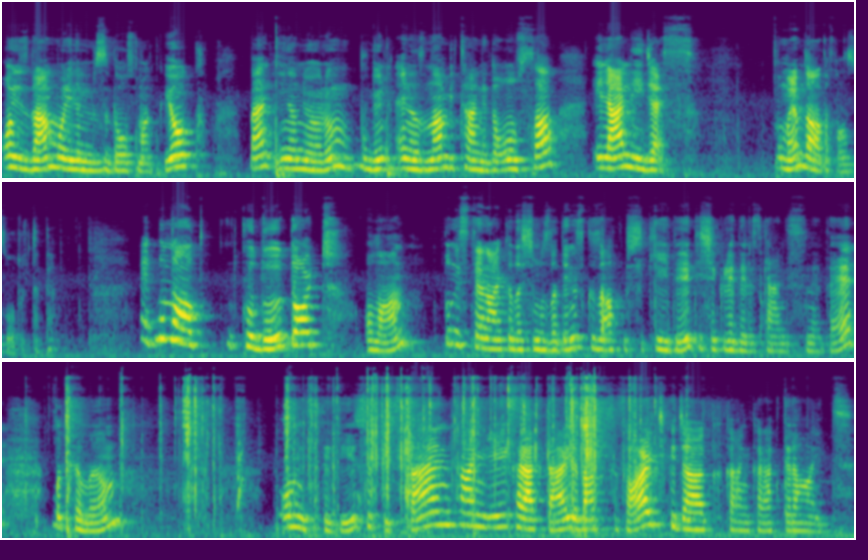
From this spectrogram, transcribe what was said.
O yüzden moralimizi bozmak yok. Ben inanıyorum bugün en azından bir tane de olsa ilerleyeceğiz. Umarım daha da fazla olur tabii. Evet bunun alt kodu 4 olan bunu isteyen arkadaşımız da Deniz Kızı 62 idi. Teşekkür ederiz kendisine de. Bakalım onun istediği sürprizden hangi karakter ya da aksesuar çıkacak hangi karaktere ait.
